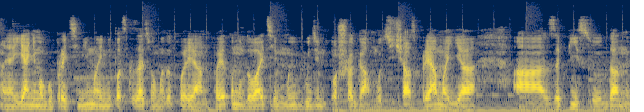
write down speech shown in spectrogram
Э, я не могу пройти мимо и не подсказать вам этот вариант. Поэтому давайте мы будем по шагам. Вот сейчас прямо я а, записываю данный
